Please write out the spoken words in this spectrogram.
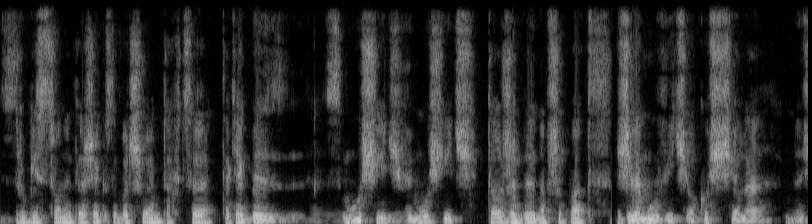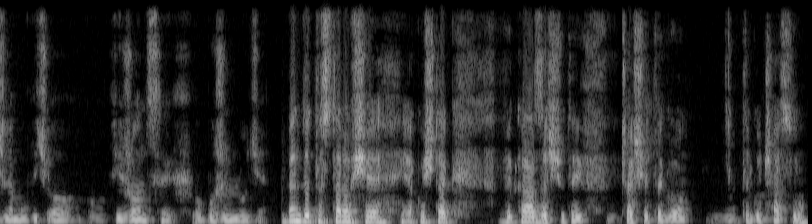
z drugiej strony też jak zobaczyłem, to chcę tak jakby zmusić, wymusić to, żeby na przykład źle mówić o Kościele, źle mówić o, o wierzących, o Bożym ludzie. Będę to starał się jakoś tak wykazać tutaj w czasie tego, tego czasu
